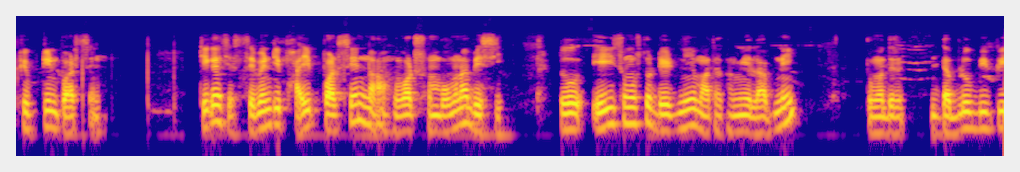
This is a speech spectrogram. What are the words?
ফিফটিন পার্সেন্ট ঠিক আছে? সেভেন্টি ফাইভ পার্সেন্ট না হওয়ার সম্ভাবনা বেশি। তো এই সমস্ত ডেট নিয়ে মাথা ঘামিয়ে লাভ নেই। তোমাদের ডাব্লিউবিপি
